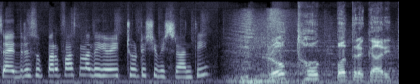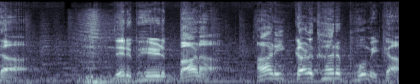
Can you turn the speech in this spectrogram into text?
सैद्री सुपरफास्टमध्ये घेऊ एक छोटीशी विश्रांती. रोखोक पत्रकारिता निर्भीड बाणा आणि कणखर भूमिका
